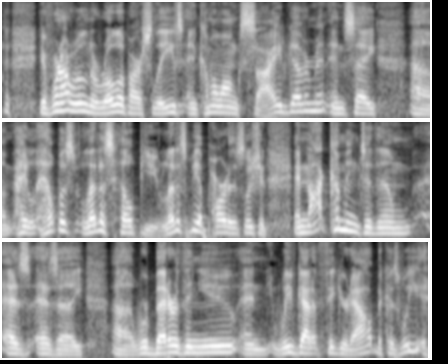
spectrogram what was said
if we're not willing to roll up our sleeves and come alongside government and say, um, "Hey, help us! Let us help you. Let us be a part of the solution," and not coming to them as as a uh, "We're better than you and we've got it figured out," because we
